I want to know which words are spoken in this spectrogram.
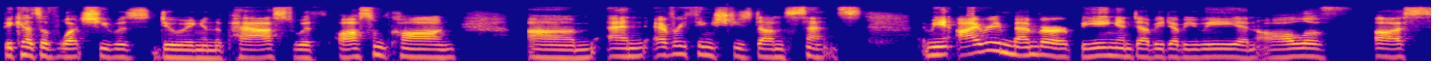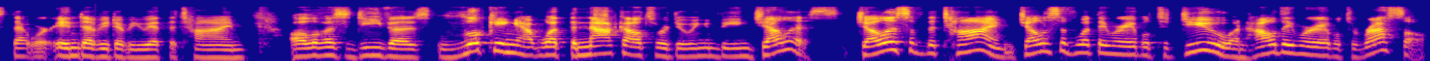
because of what she was doing in the past with Awesome Kong um, and everything she's done since. I mean, I remember being in WWE and all of us that were in WWE at the time, all of us divas looking at what the knockouts were doing and being jealous, jealous of the time, jealous of what they were able to do and how they were able to wrestle.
